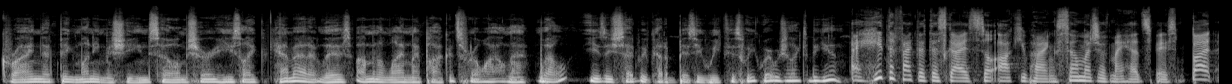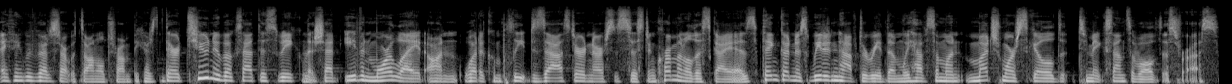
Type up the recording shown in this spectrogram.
grind that big money machine. So I'm sure he's like, have at it, Liz. I'm going to line my pockets for a while now. Well, as you said, we've got a busy week this week. Where would you like to begin? I hate the fact that this guy is still occupying so much of my headspace, but I think we've got to start with Donald Trump because there are two new books out this week that shed even more light on what a complete disaster, narcissist, and criminal this guy is. Thank goodness we didn't have to read them. We have someone much more skilled to make sense of all of this for us.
